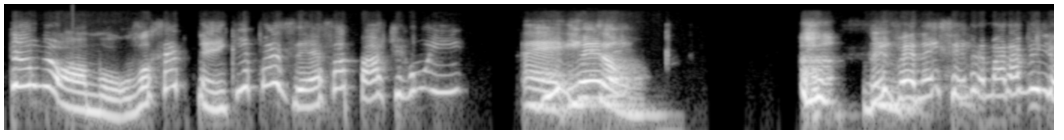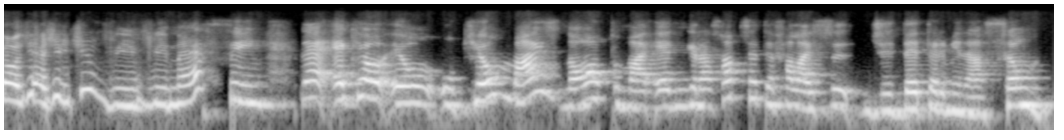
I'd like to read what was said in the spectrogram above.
Então, meu amor, você tem que fazer essa parte ruim. É, então. Viver nem sempre é maravilhoso e a gente vive, né? Sim, é, é que eu, eu, o que eu mais noto, é engraçado você ter falado isso de determinação,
